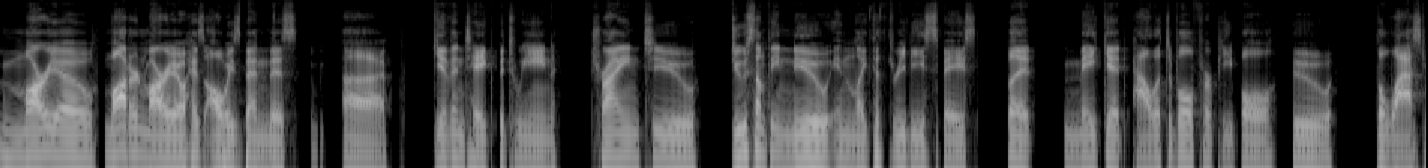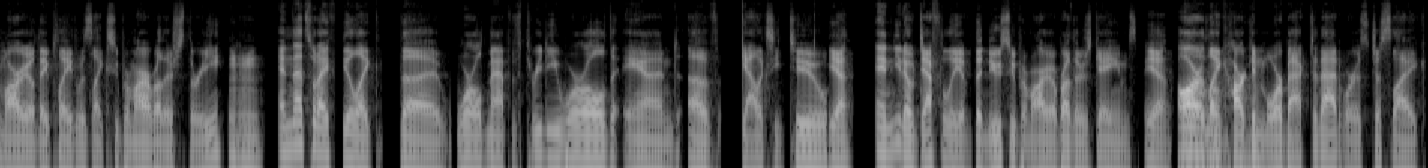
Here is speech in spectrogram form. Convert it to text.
Mario, modern Mario, has always been this uh, give and take between trying to do something new in like the 3D space, but make it palatable for people who the last Mario they played was like Super Mario Brothers 3. Mm-hmm. And that's what I feel like the world map of 3D World and of Galaxy 2 Yeah, and you know definitely of the new Super Mario Brothers games yeah. are like harken more back to that where it's just like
